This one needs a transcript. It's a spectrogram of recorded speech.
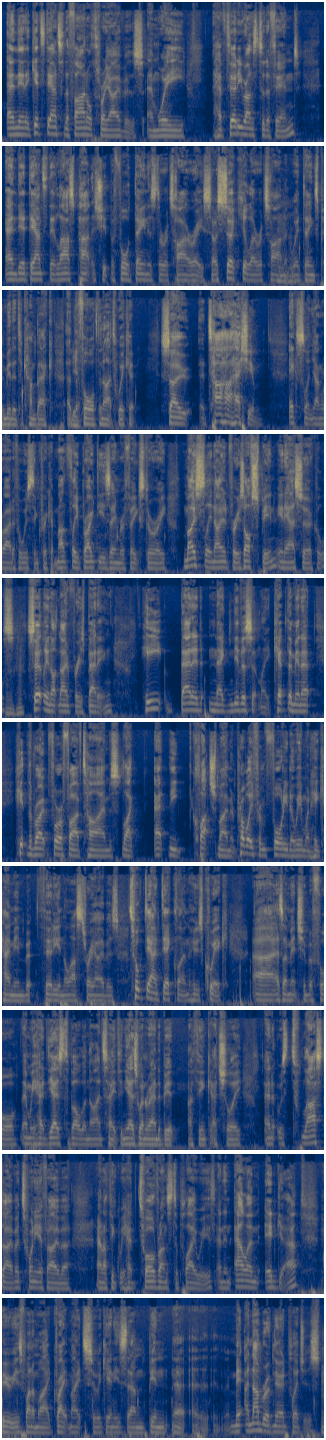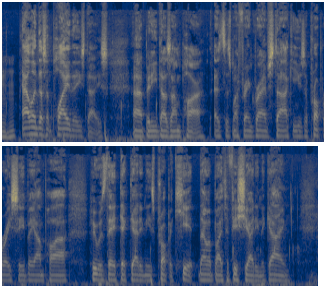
and then it gets down to the final three overs, and we have 30 runs to defend, and they're down to their last partnership before Dean is the retiree. So a circular retirement where Dean's permitted to come back at the fall of the ninth wicket. So uh, Taha Hashim. Excellent young writer for Wisden Cricket Monthly, broke the Azeem Rafiq story, mostly known for his off spin in our circles, certainly not known for his batting. He batted magnificently, kept them in it, hit the rope four or five times, like at the clutch moment, probably from 40 to win when he came in, but 30 in the last three overs. Took down Declan, who's quick, uh, as I mentioned before, and we had Yaz to bowl the 19th, and Yaz went around a bit, I think, actually, and it was t- last over, 20th over, and I think we had 12 runs to play with, and then Alan Edgar, who is one of my great mates, who again has um, been uh, a, a number of nerd pledges. Alan doesn't play these days, uh, but he does umpire, as does my friend Graham Starkey, who's a proper ECB umpire, who was there decked out in his proper kit. They were both officiating the game.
